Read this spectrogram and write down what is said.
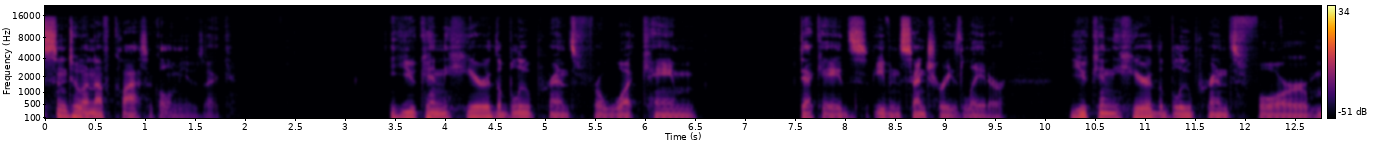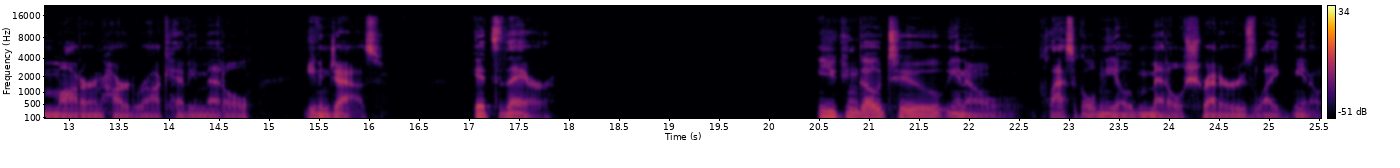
listen to enough classical music, you can hear the blueprints for what came decades, even centuries later. You can hear the blueprints for modern hard rock, heavy metal, even jazz. It's there. You can go to, you know, classical neo metal shredders like, you know,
